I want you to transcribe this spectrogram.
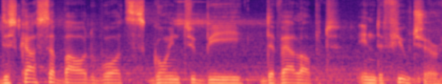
discuss about what's going to be developed in the future.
